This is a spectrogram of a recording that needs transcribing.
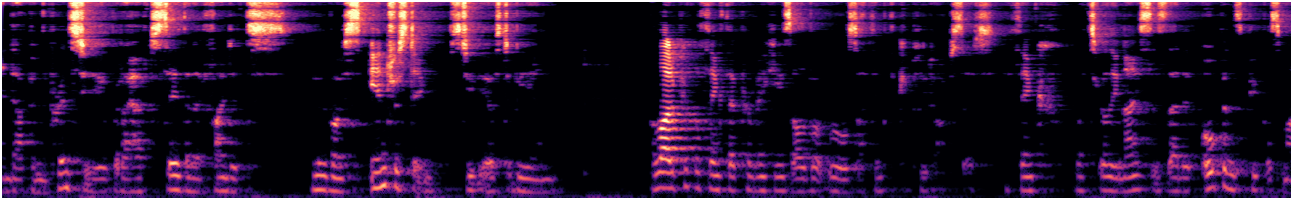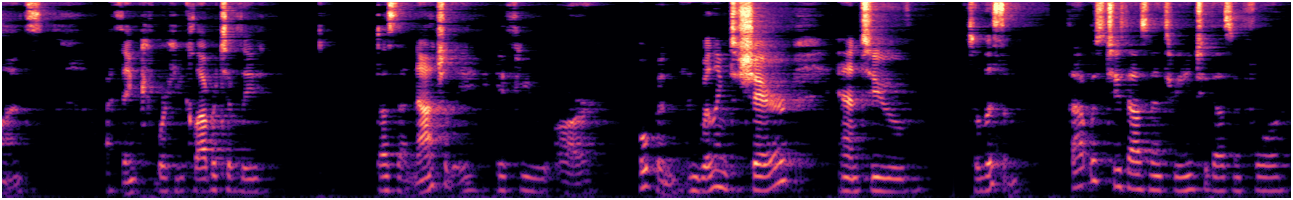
end up in the print studio, but I have to say that I find it one of the most interesting studios to be in. A lot of people think that printmaking is all about rules. I think the complete opposite. I think what's really nice is that it opens people's minds. I think working collaboratively does that naturally if you are open and willing to share and to to listen. That was 2003 and 2004.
